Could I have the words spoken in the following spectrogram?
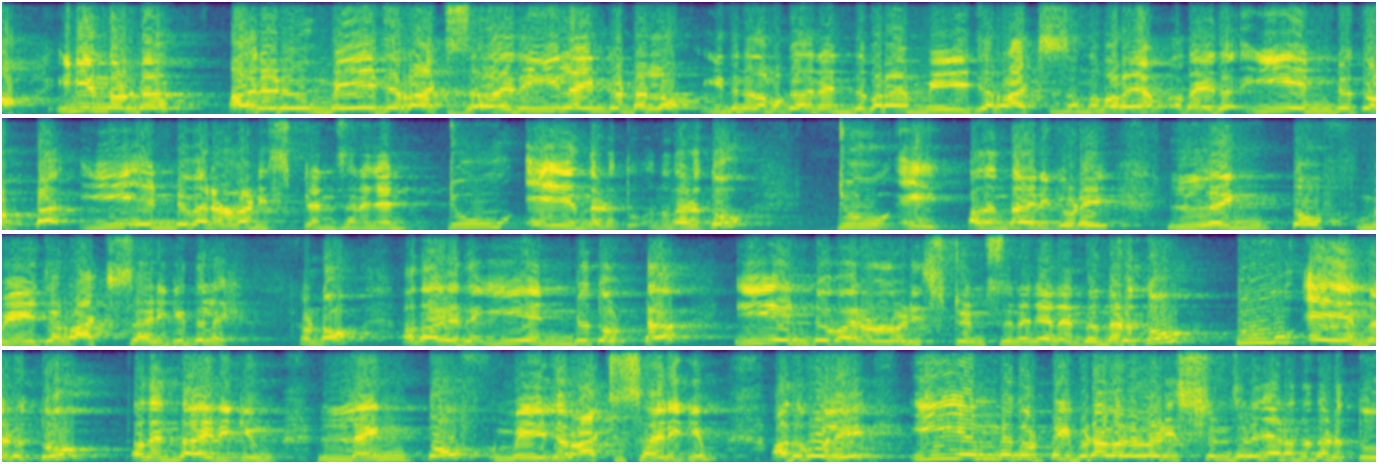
ആ ഇനി എന്തുണ്ട്? അതിനൊരു മേജർ ആക്സിസ് അതായത് ഈ ലൈൻ കണ്ടല്ലോ? ഇതിന് നമുക്ക് അതിന് എന്ത് പറയാം? മേജർ ആക്സിസ് എന്ന് പറയാം. അതായത് ഈ എൻഡ് തൊട്ട് ഈ എൻഡ് വരെയുള്ള ഡിസ്റ്റൻസിനെ ഞാൻ ടു എ എന്ന് എടുത്തു. എന്നെടുത്തു ടു എ അതെന്തായിരിക്കും ഇവിടെ? ലെങ്ത് ഓഫ് മേജർ ആക്സിസ് ആയിരിക്കത്തില്ലേ? കണ്ടോ? അതായത് ഈ എൻഡ് തൊട്ട് ഈ എൻഡ് വരെയുള്ള ഡിസ്റ്റൻസിനെ ഞാൻ എന്തെന്നെടുത്തു ടു എ എന്നെടുത്തു. അതെന്തായിരിക്കും? ലെങ്ത് ഓഫ് മേജർ ആക്സിസ് ആയിരിക്കും. അതുപോലെ ഈ എൻഡ് തൊട്ട് ഇവിടെ വരെയുള്ള ഡിസ്റ്റൻസിന് ഞാൻ എന്തെടുത്തു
